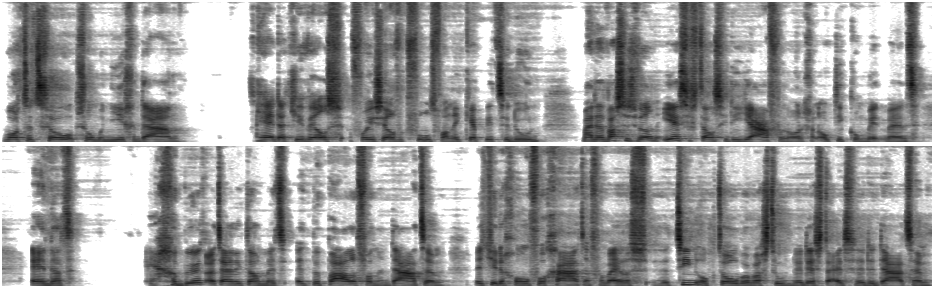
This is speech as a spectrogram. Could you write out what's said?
wordt het zo op zo'n manier gedaan. Dat je wel voor jezelf ook voelt van, ik heb dit te doen. Maar dat was dus wel in eerste instantie die jaar voor nodig en ook die commitment. En dat gebeurt uiteindelijk dan met het bepalen van een datum. Dat je er gewoon voor gaat. En voor mij was 10 eh, oktober was toen eh, destijds eh, de datum.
